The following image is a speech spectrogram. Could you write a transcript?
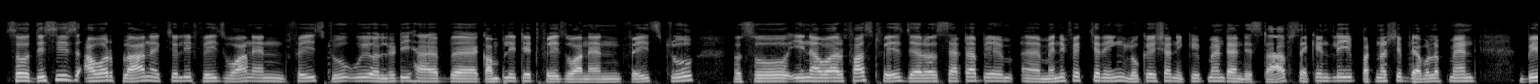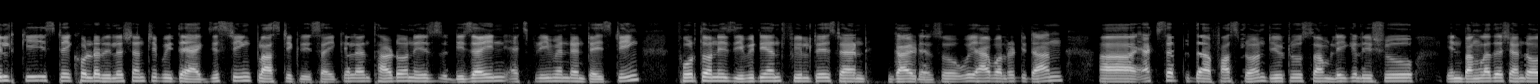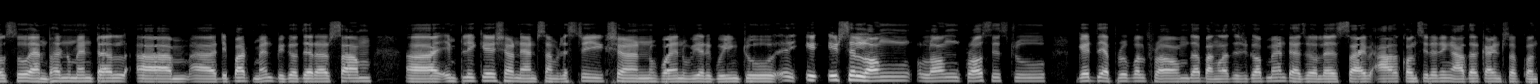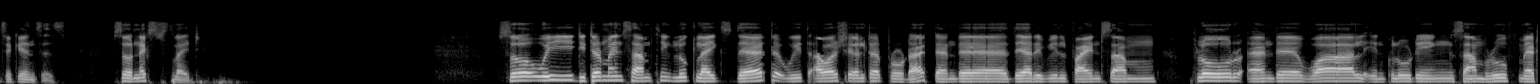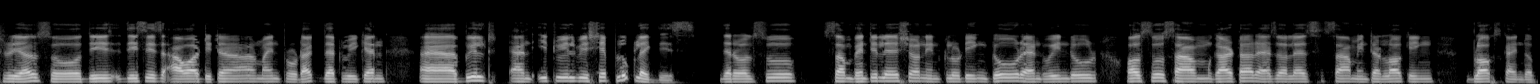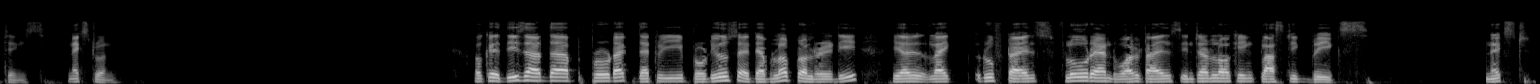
So this is our plan actually phase one and phase two. We already have uh, completed phase one and phase two. So in our first phase, there was set up a, a manufacturing location, equipment and staff. Secondly, partnership development, build key stakeholder relationship with the existing plastic recycle. And third one is design, experiment and testing. Fourth one is evidence, field test and guidance. So we have already done uh, except the first one due to some legal issue in Bangladesh and also environmental um, uh, department because there are some uh, implication and some restriction when we are going to it, it's a long long process to get the approval from the Bangladesh government as well as uh, considering other kinds of consequences. So next slide. So we determine something look like that with our shelter product and uh, there we will find some floor and a wall including some roof material. So this this is our determined product that we can uh, build and it will be shape look like this. There are also some ventilation including door and window also some gutter as well as some interlocking blocks kind of things. Next one. Okay these are the product that we produce uh, developed already. Here like roof tiles, floor and wall tiles, interlocking plastic bricks. Next.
